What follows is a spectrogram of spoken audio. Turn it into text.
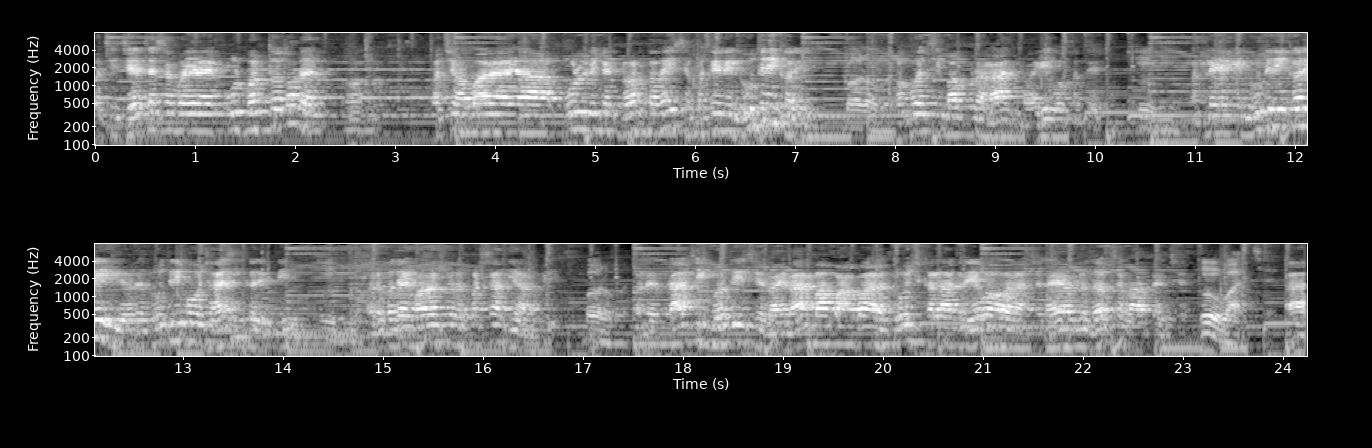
પછી જે તે સમયે પુલ બનતો હતો ને પછી અમારે અહીંયા પુલની કંઈક તો રહી છે પછી એની લૂંટણી કરી. બરોબર. ભગવતસિંહ બાપુના રાજમાં એ વખતે. હમ. એટલે એ લૂંટણી કરી અને રુદ્રી બહુ ઝાઝી કરી હતી. અને બધા માણસોને પ્રસાદી આપી. બરોબર. અને પ્રાચીન મંદિર છે ભાઈ રામ બાપા આવા ચોવીસ કલાક રહેવા વાળા છે ભાઈ અમને દર્શન આપે છે. શું વાત છે. હા.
